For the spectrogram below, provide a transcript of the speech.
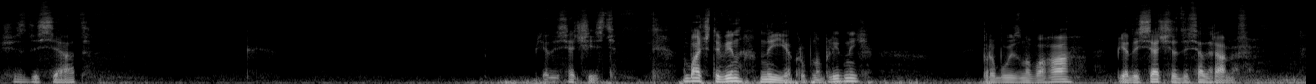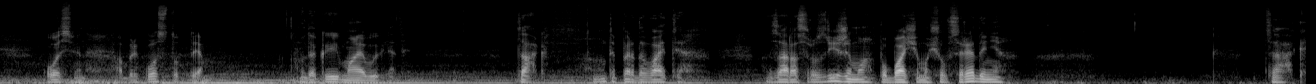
60. 56. Ну, Бачите, він не є крупноплідний. Приблизно вага 50-60 грамів. Ось він, абрикос тотем. Такий має вигляд. Так, ну тепер давайте зараз розріжемо, побачимо, що всередині. Так.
